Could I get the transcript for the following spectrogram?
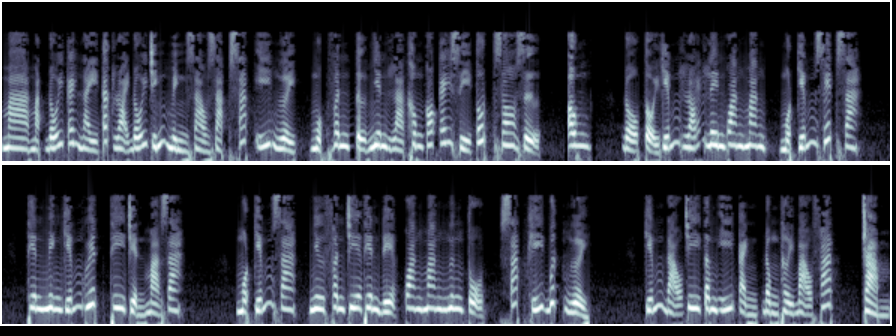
mà mặt đối cái này các loại đối chính mình rào rạp sát ý người, mục vân tự nhiên là không có cái gì tốt do dự. ông, đổ tội kiếm lói lên quang mang, một kiếm giết ra. thiên minh kiếm quyết thi triển mà ra một kiếm ra như phân chia thiên địa quang mang ngưng tụ sát khí bức người kiếm đạo chi tâm ý cảnh đồng thời bảo phát, trảm.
